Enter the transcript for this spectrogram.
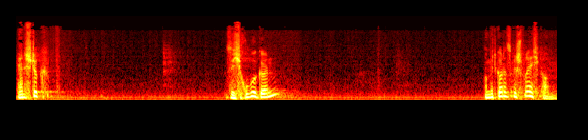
ein Stück sich Ruhe gönnen und mit Gott ins Gespräch kommen.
